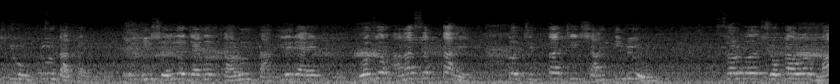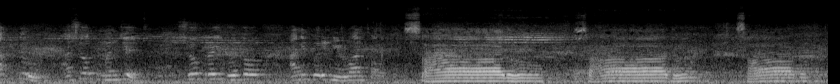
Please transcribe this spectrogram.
ती उपटून टाकावी. ही शल्य ज्याने काढून टाकलेली आहेत व जो अनासक्त आहे तो चित्ताची शांती मिळून सर्व शोकावर मात करून अशोक म्हणजेच शोकरहित होतो आणि परिनिर्वाण पावतो. साधू साधू साधू.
